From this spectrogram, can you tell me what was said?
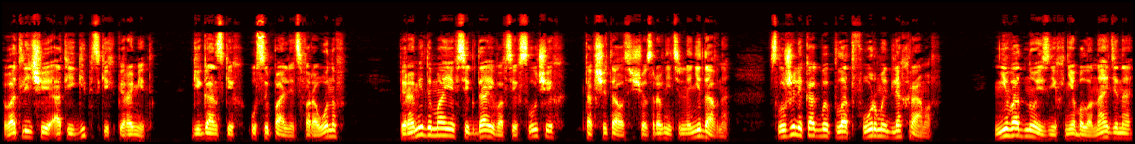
В отличие от египетских пирамид, гигантских усыпальниц фараонов, пирамиды майя всегда и во всех случаях, так считалось еще сравнительно недавно, служили как бы платформой для храмов. Ни в одной из них не было найдено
